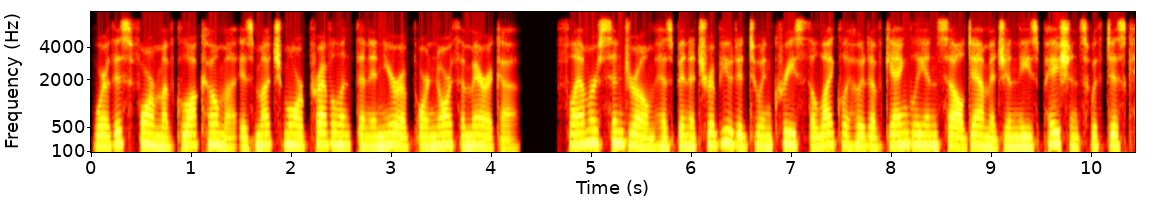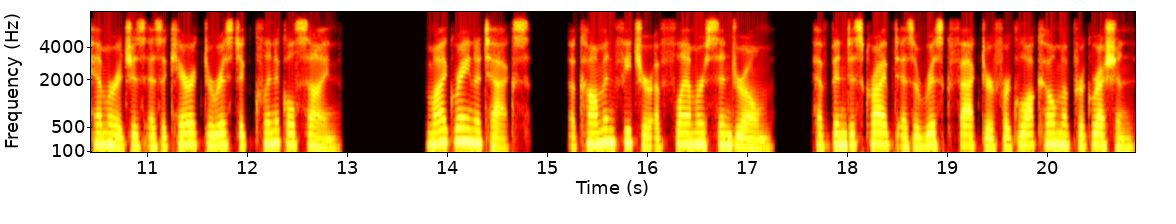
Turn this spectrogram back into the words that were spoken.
where this form of glaucoma is much more prevalent than in Europe or North America, Flammer syndrome has been attributed to increase the likelihood of ganglion cell damage in these patients with disc hemorrhages as a characteristic clinical sign. Migraine attacks, a common feature of Flammer syndrome, have been described as a risk factor for glaucoma progression,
